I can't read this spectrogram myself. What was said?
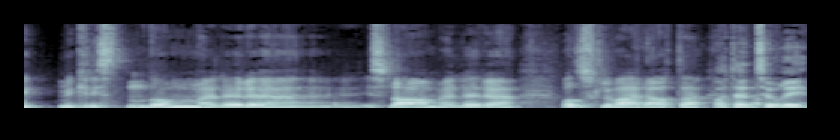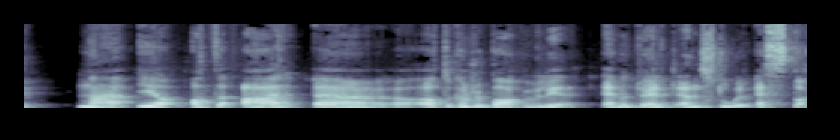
med, med, kristendom eller uh, islam eller uh, hva det skulle være. At, at det er en teori? Nei, ja, at det er uh, At det kanskje bakenfor eventuelt en stor S, da.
